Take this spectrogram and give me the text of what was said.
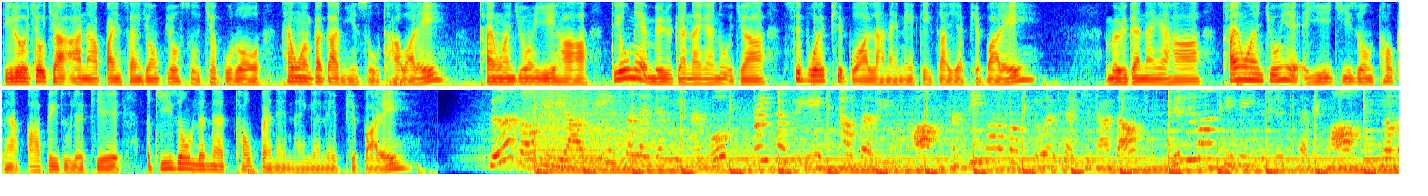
ဒီလိုအချုပ်ချာအာဏာပိုင်ဆိုင်ကြောင်းပြောဆိုချက်ကိုတော့ထိုင်ဝမ်ဘက်ကညှင်းဆိုထားပါတယ်။ထိုင်ဝမ်ကျွန်းအရေးဟာတရုတ်နဲ့အမေရိကန်နိုင်ငံတို့အကြားစစ်ပွဲဖြစ်ပွားလာနိုင်တဲ့ကိစ္စရပ်ဖြစ်ပါတယ်။အမေရိကန်နိုင်ငံဟာထိုင်ဝမ်ကျွန်းရဲ့အရေးကြီးဆုံးထောက်ခံအားပေးသူလည်းဖြစ်အကြီးဆုံးလက်နက်ထောက်ပံ့တဲ့နိုင်ငံလည်းဖြစ်ပါတယ်။လွတ်လပ်သောမီဒီယာတွေဆက်လက်ရပ်တည်နိုင်ဖို့ပြည်သက်တွေရဲ့ထောက်ပံ့ပေးမှုဟာအကြီးမားဆုံးလိုအပ်ချက်ဖြစ်တာကြောင့်မြစီမ TV YouTube Channel မှာမမ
